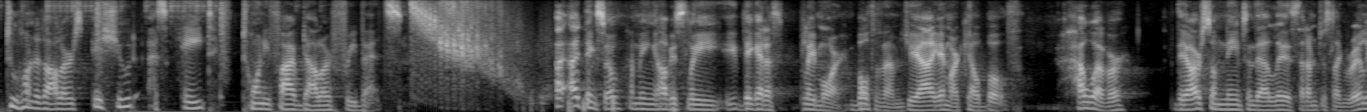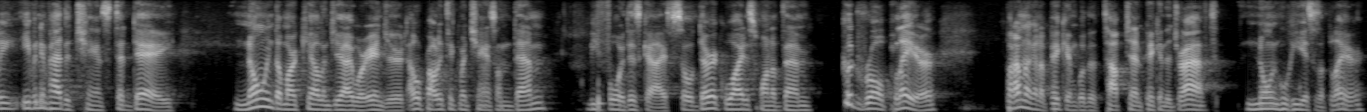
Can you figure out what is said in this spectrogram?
$200 issued as eight $25 free bets. I, think so. I mean, obviously, they got to play more, both of them, GI and Markelle, both. However, there are some names in that list that I'm just like, really? Even if I had the chance today, knowing that Markelle and GI were injured, I would probably take my chance on them before this guy. So Derrick White is one of them. Good role player, but I'm not going to pick him with a top 10 pick in the draft, knowing who he is as a player.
